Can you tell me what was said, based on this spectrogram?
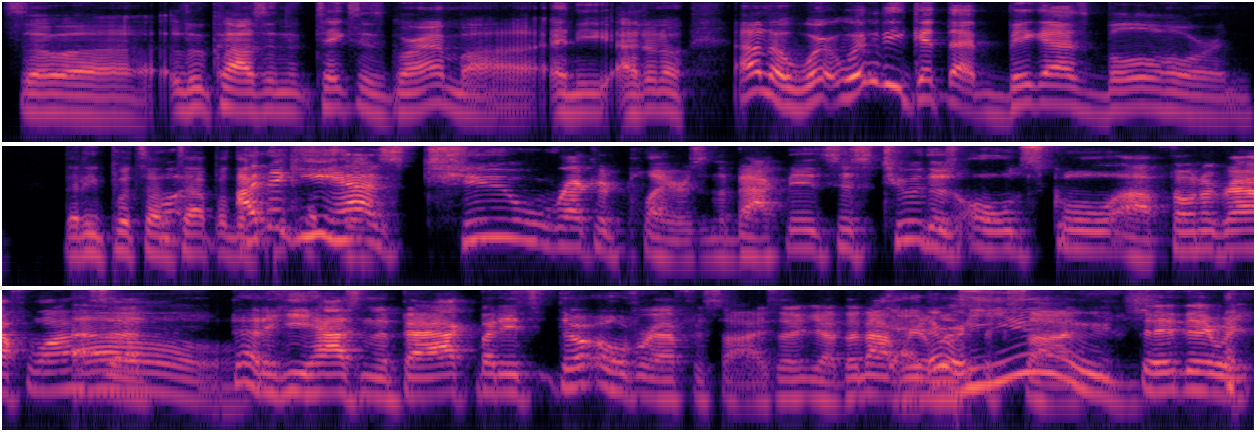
So uh Luke Cousin takes his grandma and he I don't know I don't know where where did he get that big ass bullhorn that he puts on Well, top of the I think he has two record players in the back. It's just two of those old school uh, phonograph ones Oh. that, that he has in the back, but it's they're overemphasized. They're, yeah, they're not Yeah, they were huge. They, they were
